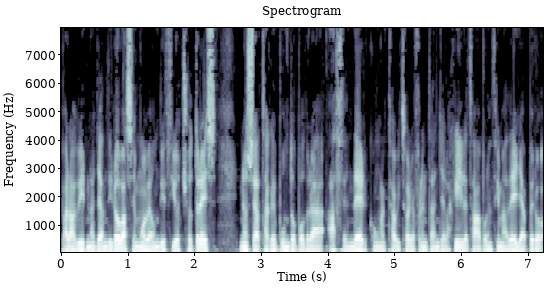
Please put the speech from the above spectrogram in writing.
para Virna Yandirova, se mueve a un 18-3, no sé hasta qué punto podrá ascender con esta victoria frente a Angela Hill, estaba por encima de ella, pero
